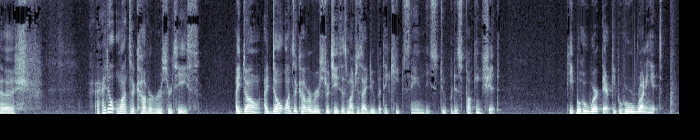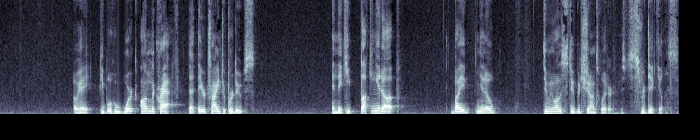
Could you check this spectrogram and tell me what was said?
Uh, I don't want to cover Rooster Teeth. I don't. I don't want to cover Rooster Teeth as much as I do, but they keep saying the stupidest fucking shit. People who work there, people who are running it. Okay? People who work on the craft that they're trying to produce and they keep fucking it up by, you know, doing all this stupid shit on Twitter. It's just ridiculous.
